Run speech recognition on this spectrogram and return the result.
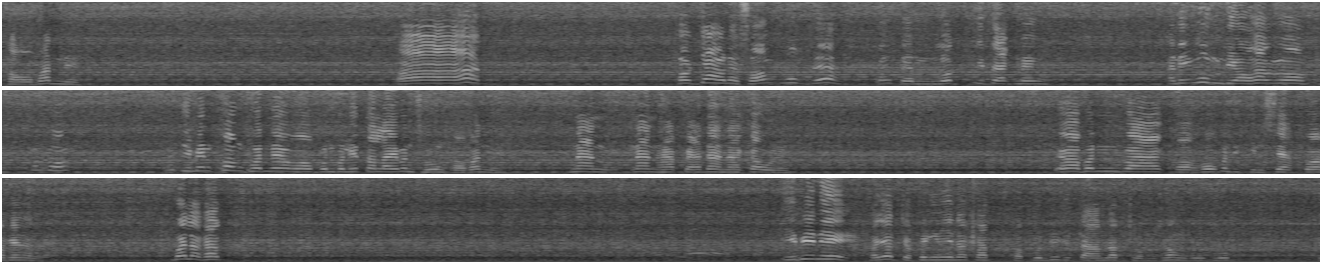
เข่าพันเนี่ยปาดข้าวเจ้าเนี่ยสองอุ้มเนี่ยยังเต็มรถอีแตกหนึ่งอันนี้อุ้มเดียวครับผมมันบอกมันจะเป็นข้องคนเนี่ยว่าผลผลิตอะไรมันสูงเข่าพันเนี่ยนั่นนั่นหาแปดนั่นหาเก้าเลย แต่ว่าเพิ่นว่าของโคกมันสิกินแซ่บกว่าแค่นั้นแหละเบิดแล้วครับ อีพีนี้ขออนุญาตจบเพียงนี้นะครับ ขอบคุณที่ติดตามรับชมช่อง YouTube จ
